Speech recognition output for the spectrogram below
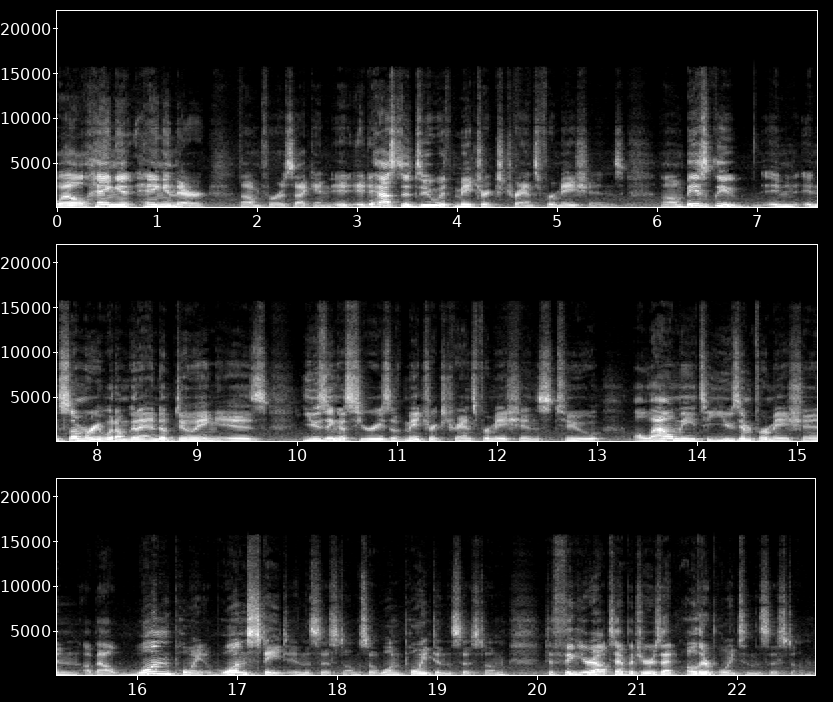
Well, hang it, hang in there um, for a second. It, it has to do with matrix transformations. Um, basically, in, in summary, what I'm going to end up doing is using a series of matrix transformations to allow me to use information about one point, one state in the system, so one point in the system, to figure out temperatures at other points in the system.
